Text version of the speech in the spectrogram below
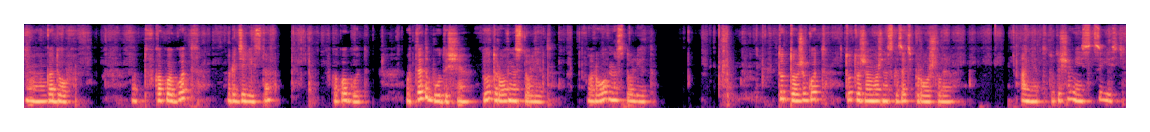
годов. Вот в какой год родились, да? В какой год? Вот это будущее. Тут ровно сто лет. Ровно сто лет. Тут тоже год. Тут уже, можно сказать, прошлое. А, нет, тут еще месяцы есть.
